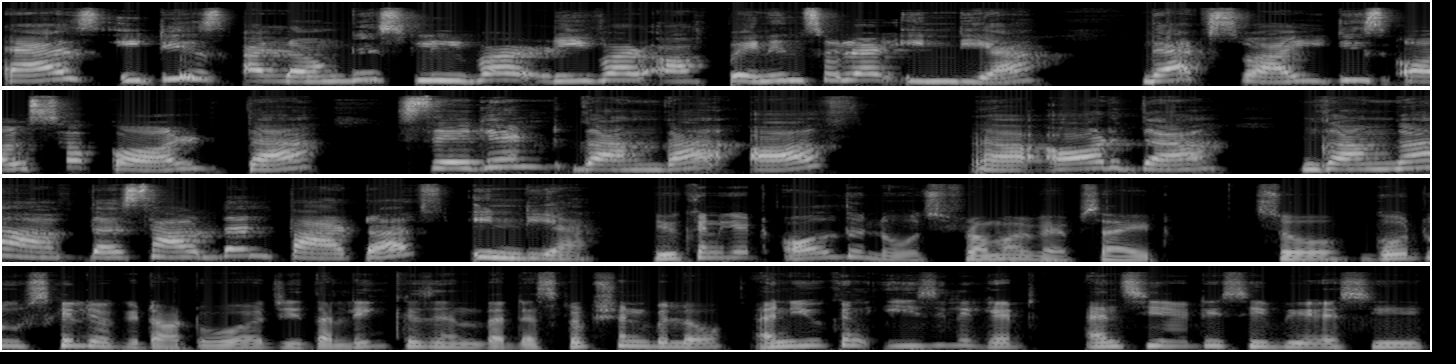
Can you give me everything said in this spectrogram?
as it is a longest river, river of peninsular India, that's why it is also called the second Ganga of uh, or the Ganga of the southern part of India. You can get all the notes from our website so go to skillyogi.org. The link is in the description below, and you can easily get NCERT CBSE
